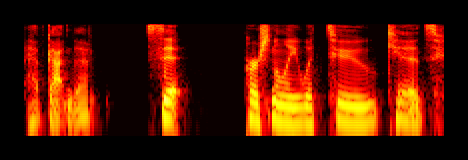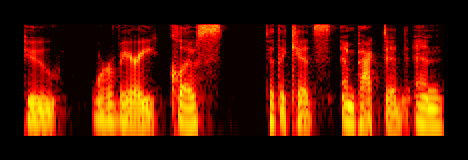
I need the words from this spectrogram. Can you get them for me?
have gotten to sit personally with two kids who were very close to the kids impacted and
